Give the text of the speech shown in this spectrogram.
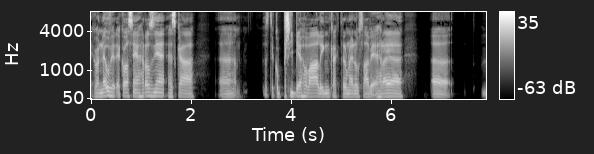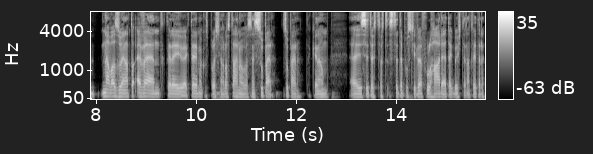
jako neuvěř, jako vlastně hrozně hezká eh, jako příběhová linka, kterou najednou Slávě hraje, eh, navazuje na to event, který, ve kterém jako společně roztáhnou. Vlastně super, super. Tak jenom, eh, jestli to chcete pustit ve Full HD, tak běžte na Twitter.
